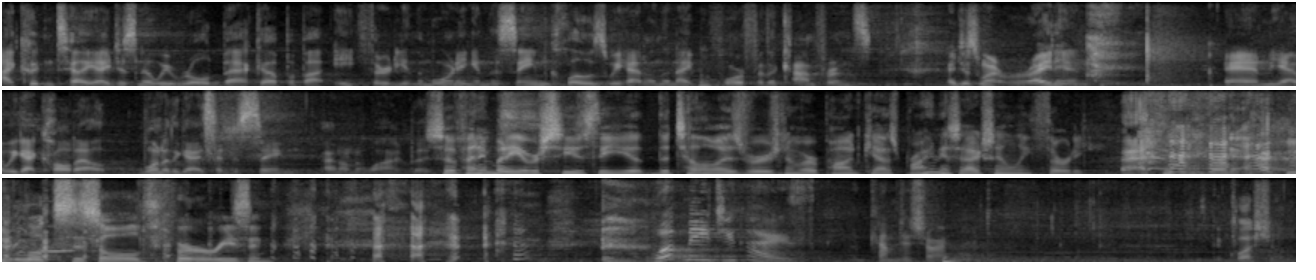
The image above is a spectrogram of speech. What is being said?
I couldn't tell you. I just know we rolled back up about 8:30 in the morning in the same clothes we had on the night before for the conference. I just went right in, and yeah, we got called out. One of the guys had to sing. I don't know why, but So if anybody ever sees the uh, the televised version of our podcast, Brian is actually only 30. he looks this old for a reason. What made you guys come to Charlotte? Good question.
